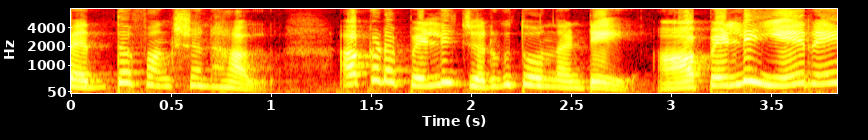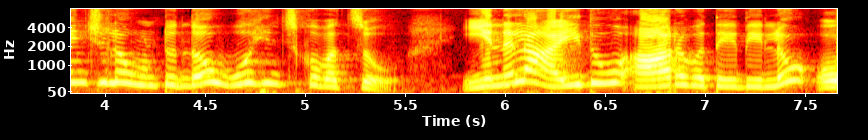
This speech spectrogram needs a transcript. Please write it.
పెద్ద ఫంక్షన్ హాల్. అక్కడ పెళ్ళి జరుగుతోందంటే ఆ పెళ్ళి ఏ రేంజ్లో ఉంటుందో ఊహించుకోవచ్చు. ఈ నెల ఐదు ఆరవ తేదీలో ఓ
